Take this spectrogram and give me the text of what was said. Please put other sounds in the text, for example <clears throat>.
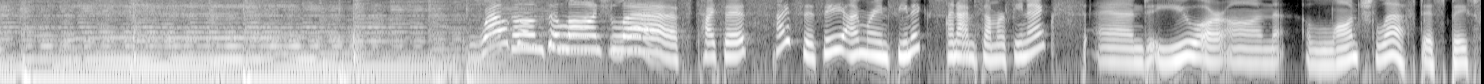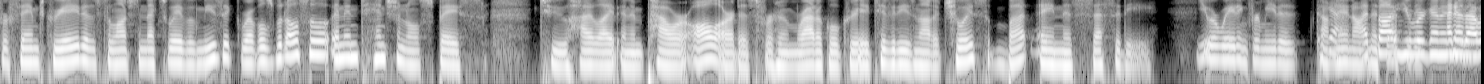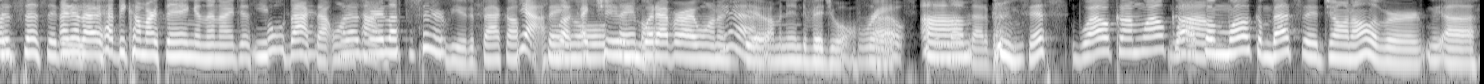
Welcome to Launch Left. Hi, sis. Hi, Sissy. I'm Rain Phoenix. And I'm Summer Phoenix. And you are on Launch Left, a space for famed creatives to launch the next wave of music revels, but also an intentional space to highlight and empower all artists for whom radical creativity is not a choice, but a necessity. You were waiting for me to come Yeah, in on I thought you were gonna I know do that was necessity. I know that had become our thing, and then I just You- pulled back that one well, that's time. very left of center of you to back off. yeah, the same look, I old, choose same whatever I want to Yeah. do. I'm an individual. Great. So, I love um, that about you, sis. <clears throat> Welcome, welcome, Welcome, welcome. That's a John Oliver. Uh,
